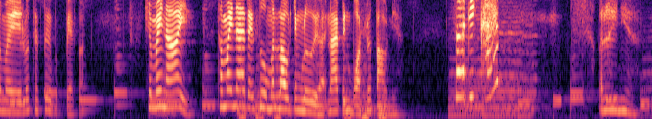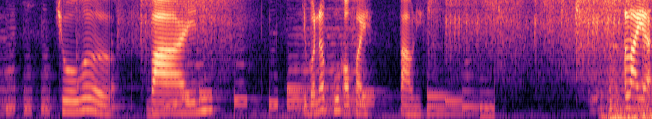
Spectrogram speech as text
ทำไมรถแท็กเตอร์แปลกๆอะใช่ไหมนายทำไมนายแต่งตัวเหมันเราจังเลยอะ นายเป็นบอทหรือเปล่าเนี่ย สวัสดีครับ อะไรเนี่ยโชเวอร์ไฟจะบอกนะภูเขาไฟเปล่านี่ อะไรอะ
